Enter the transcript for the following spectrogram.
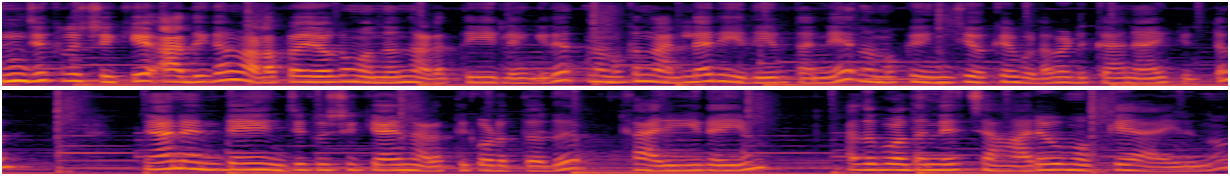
ഇഞ്ചി കൃഷിക്ക് അധികം വളപ്രയോഗമൊന്നും നടത്തിയില്ലെങ്കിൽ നമുക്ക് നല്ല രീതിയിൽ തന്നെ നമുക്ക് ഇഞ്ചിയൊക്കെ വിളവെടുക്കാനായി കിട്ടും. ഞാൻ എന്റെ ഇഞ്ചി കൃഷിക്കായി നടത്തി കൊടുത്തത് കരിയിലയും അതുപോലെ തന്നെ ചാരവും ഒക്കെ ആയിരുന്നു.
